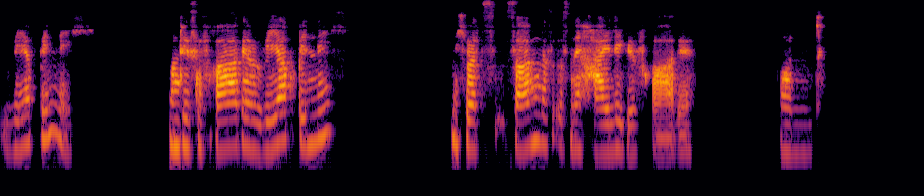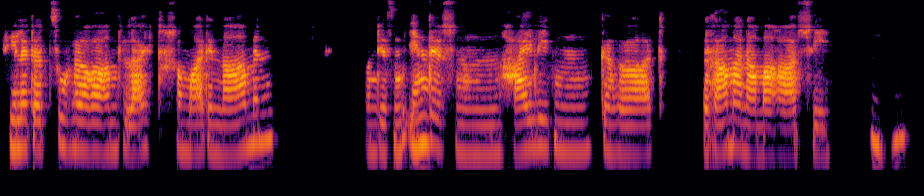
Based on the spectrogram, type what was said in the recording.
wer bin ich? Und diese Frage, wer bin ich? Ich würde sagen, das ist eine heilige Frage. Und viele der Zuhörer haben vielleicht schon mal den Namen von diesem indischen Heiligen gehört, Ramana Maharshi. Mhm.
